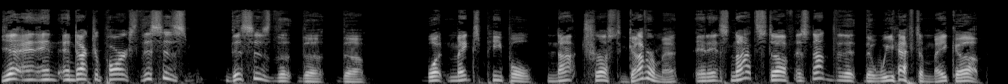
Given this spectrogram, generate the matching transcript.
Yeah, and, and, and Dr. Parks, this is this is the, the the what makes people not trust government, and it's not stuff. It's not that that we have to make up,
